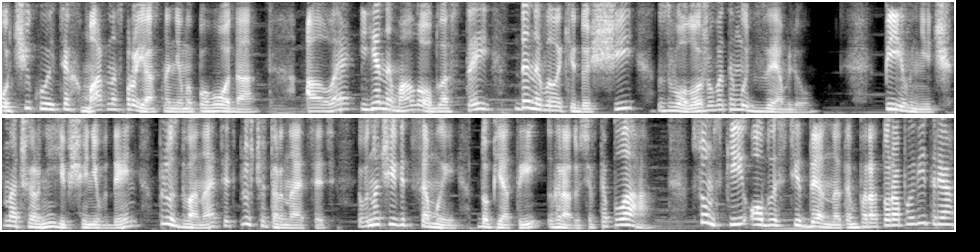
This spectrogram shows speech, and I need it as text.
очікується хмарна з проясненнями погода, але є немало областей, де невеликі дощі зволожуватимуть землю. Північ на Чернігівщині в день плюс 12, плюс 14, вночі від 7 до 5 градусів тепла. В Сумській області денна температура повітря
